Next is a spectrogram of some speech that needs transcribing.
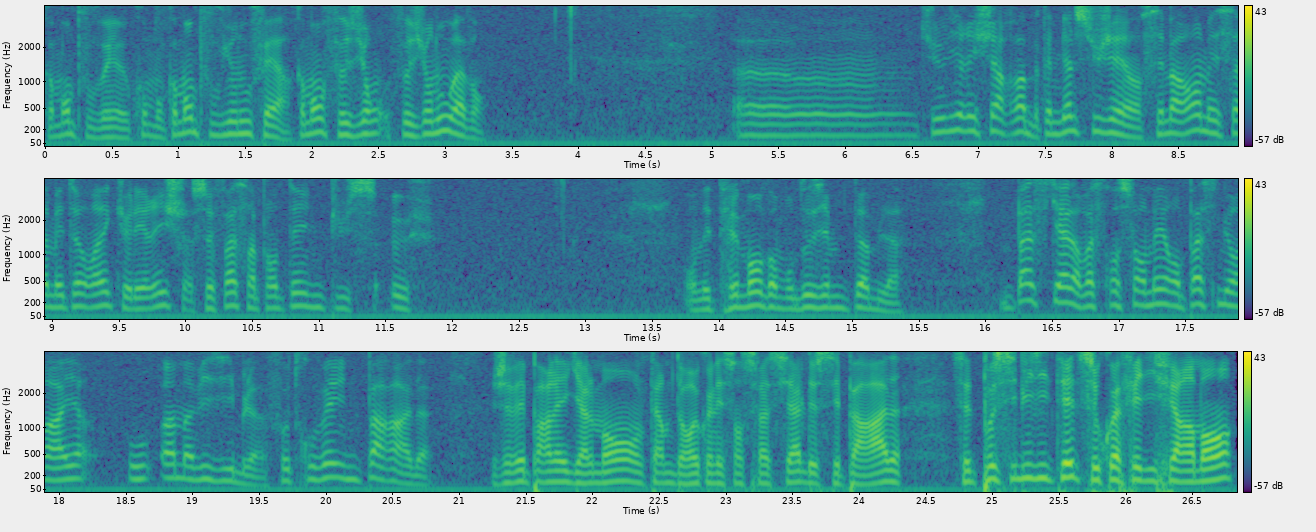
Comment, pouvions-nous faire? Comment faisions, faisions-nous avant? Tu nous dis Richard Rob, t'aimes bien le sujet. Hein. C'est marrant, mais ça m'étonnerait que les riches se fassent implanter une puce, eux. On est tellement dans mon deuxième tome là. Pascal, on va se transformer en passe-muraille ou homme invisible. Faut trouver une parade. J'avais parlé également en termes de reconnaissance faciale de ces parades. Cette possibilité de se coiffer différemment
